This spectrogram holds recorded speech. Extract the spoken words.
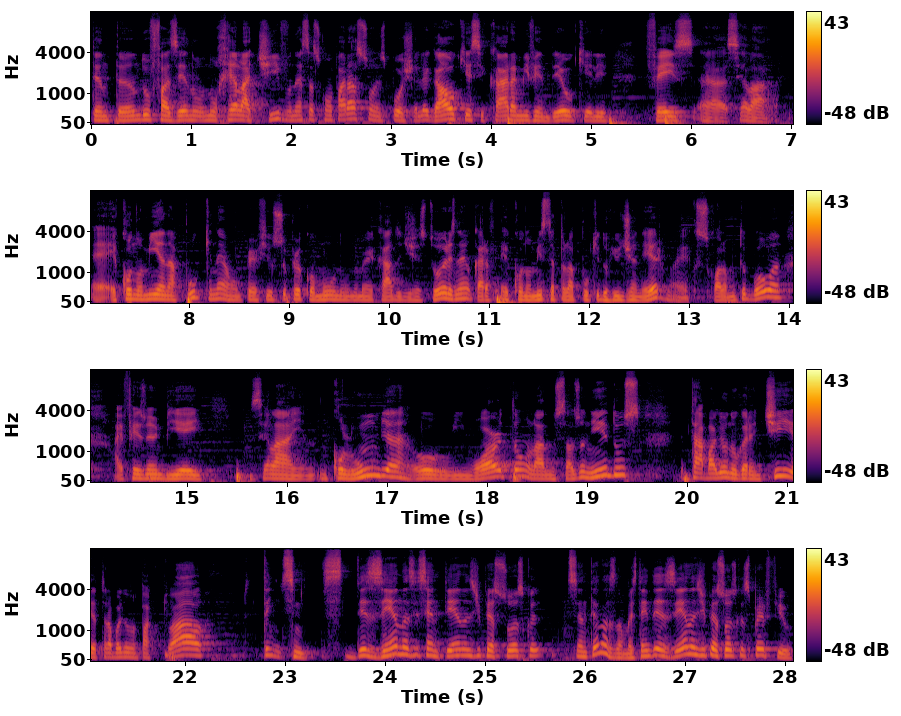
tentando fazer no, no relativo nessas comparações. Poxa, é legal que esse cara me vendeu, que ele fez, ah, sei lá, é, economia na PUC, né? Um perfil super comum no, no mercado de gestores, né? O cara é economista pela PUC do Rio de Janeiro, uma escola muito boa. Aí fez o MBA, sei lá, em, em Colômbia ou em Wharton, lá nos Estados Unidos. Trabalhou no Garantia, trabalhou no Pactual. Tem, assim, dezenas e centenas de pessoas, com- centenas não, mas tem dezenas de pessoas com esse perfil.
